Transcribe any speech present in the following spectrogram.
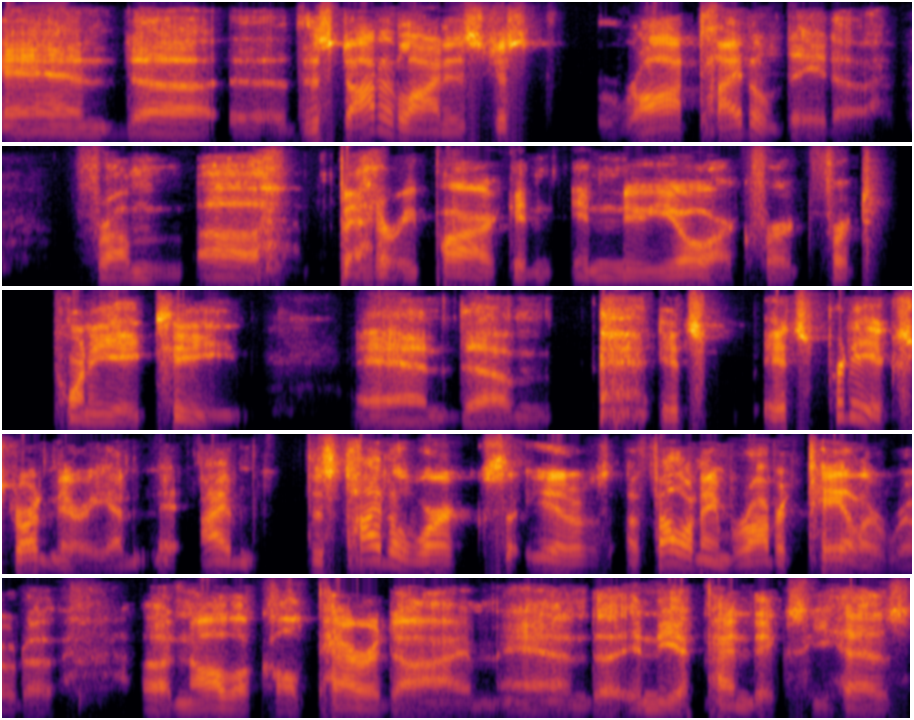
and uh, uh, this dotted line is just raw tidal data from uh, Battery Park in, in New York for, for 2018. And um, it's it's pretty extraordinary. And I'm this tidal works. You know, a fellow named Robert Taylor wrote a, a novel called Paradigm, and uh, in the appendix he has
